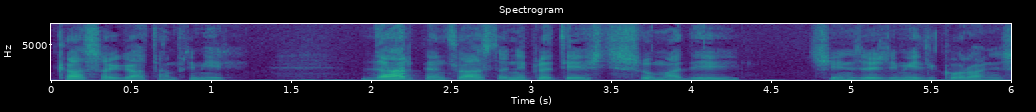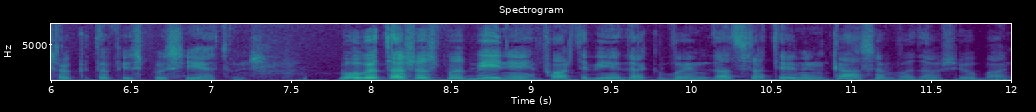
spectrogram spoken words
casa gata în primire. Dar pentru asta ne plătești suma de 50.000 de coroane, sau cât a fi spus ei atunci. Bogătaș a spus, bine, foarte bine, dacă voi îmi dați să în casă, vă dau și eu bani.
